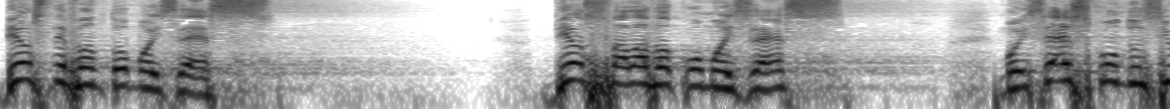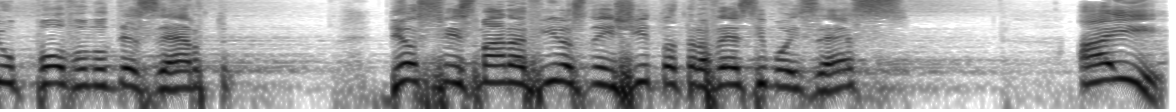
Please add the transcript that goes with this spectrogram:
Deus levantou Moisés. Deus falava com Moisés. Moisés conduziu o povo no deserto. Deus fez maravilhas no Egito através de Moisés. Aí,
